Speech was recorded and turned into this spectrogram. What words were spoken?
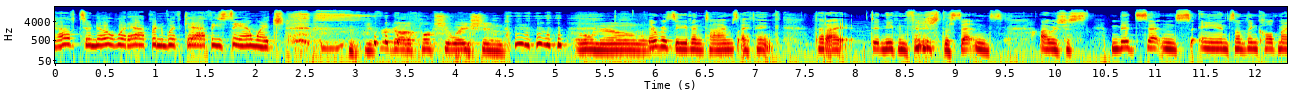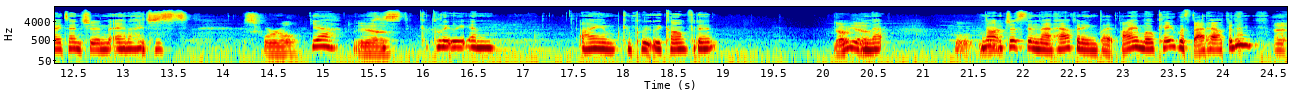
have to know what happened with Kathy's sandwich. You forgot a punctuation. Oh no. There was even times I think that I didn't even finish the sentence. I was just mid sentence and something called my attention and I just Squirrel. yeah, Yeah. just completely and I am completely confident Oh yeah. that Well, not just in that happening, but I'm okay with that happening. uh,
